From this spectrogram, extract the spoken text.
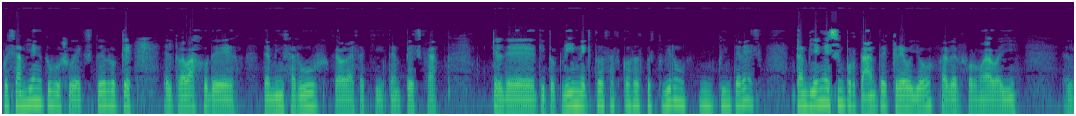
pues también tuvo su éxito. Yo creo que el trabajo de, Amin Sarur, que ahora es aquí, está en pesca, el de Tito Klimek, todas esas cosas, pues tuvieron interés. también es importante, creo yo, haber formado ahí el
